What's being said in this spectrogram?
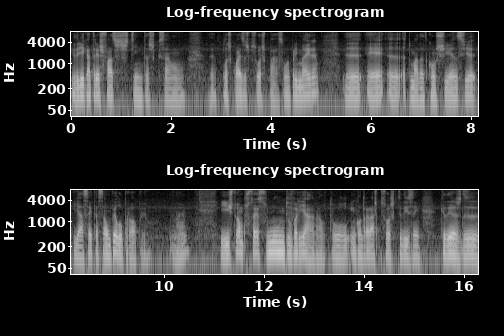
eu diria que há três fases distintas que são eh, pelas quais as pessoas passam. A primeira eh, é eh, a tomada de consciência e a aceitação pelo próprio, é? E isto é um processo muito variável. Tu encontrarás pessoas que te dizem que desde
